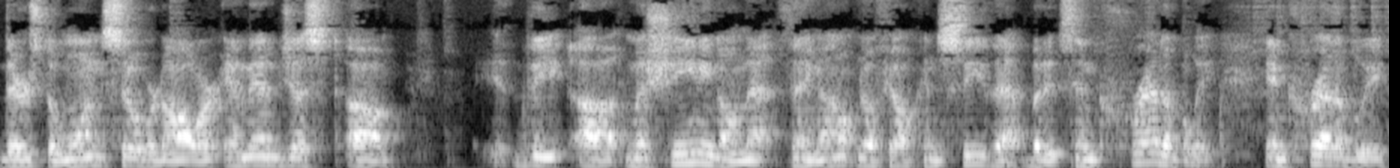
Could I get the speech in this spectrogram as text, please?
there's the one silver dollar, and then just uh, the uh, machining on that thing, I don't know if y'all can see that, but it's incredibly, incredibly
